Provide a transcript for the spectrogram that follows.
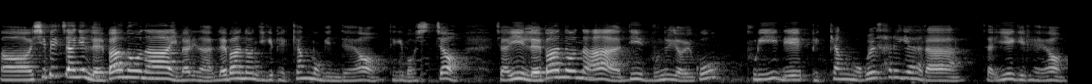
어, 11장인 레바노나 이 말이 나. 레바논 이게 백향목인데요. 되게 멋있죠? 자, 이 레바노나 네 문을 열고 불이 내 백향목을 사르게 하라. 자, 이 얘기를 해요.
